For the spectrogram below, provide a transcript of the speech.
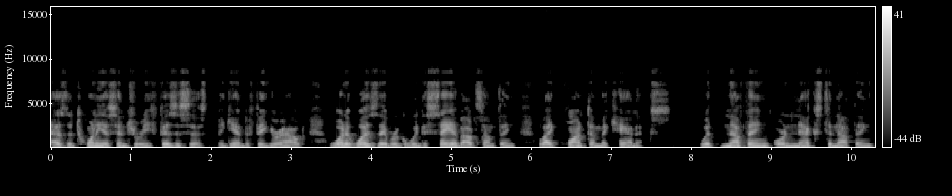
as the 20th century physicists began to figure out what it was they were going to say about something like quantum mechanics with nothing or next to nothing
